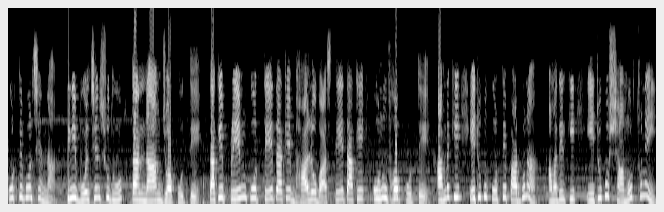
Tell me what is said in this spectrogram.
করতে বলছেন না। তিনি বলছেন শুধু তার নাম জপ করতে, তাকে প্রেম করতে, তাকে ভালোবাসতে, তাকে অনুভব করতে। আমরা কি এটুকু করতে পারব না? আমাদের কি এটুকু সামর্থ্য নেই?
